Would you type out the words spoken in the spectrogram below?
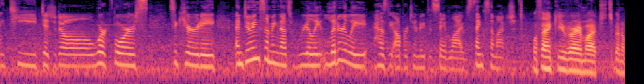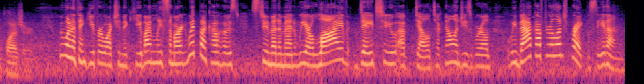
IT, digital, workforce, security, and doing something that's really, literally has the opportunity to save lives. Thanks so much. Well, thank you very much. It's been a pleasure. We want to thank you for watching theCUBE. I'm Lisa Martin with my co-host Stu Miniman. We are live day two of Dell Technologies World. We'll be back after a lunch break. We'll see you then.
